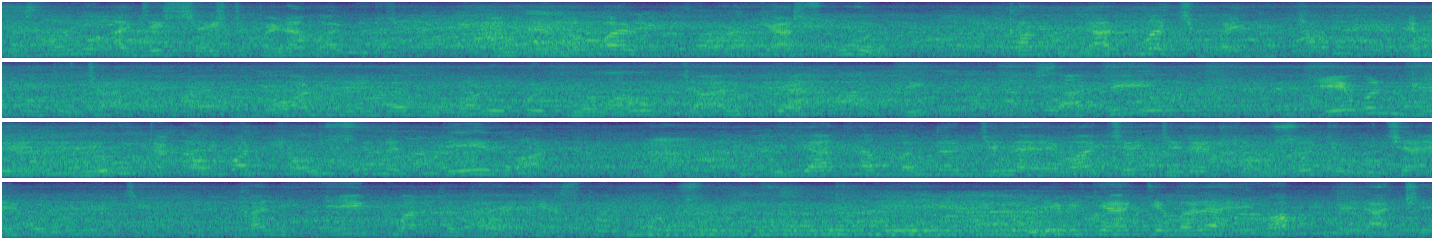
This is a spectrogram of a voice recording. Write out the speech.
દસમાનું આજે શ્રેષ્ઠ પરિણામ આવ્યું છે અને એનો પણ કે આ સ્કૂલ આખા ગુજરાતમાં છવાઈ ગઈ છે. એમ પૂરતું ચાલે. વોર્ડની અંદર નવાણું પોઈન્ટ નવ્વાણું ચાર વિદ્યાર્થી સાથે એવન વન ગ્રેડ નેવું ટકા ઉપર ત્રણસો ને તેર માર્ક ગુજરાતના પંદર જિલ્લા એવા છે જેને ત્રણસોથી ઓછા એવન વન ગ્રેડ છે. ખાલી એકમાત્ર માત્ર ધોળકિયા સ્કૂલ બે વિદ્યાર્થી અમારા એવા મેળા છે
